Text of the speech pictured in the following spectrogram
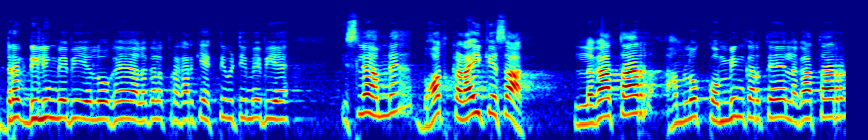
ड्रग डीलिंग में भी ये लोग हैं अलग अलग प्रकार की एक्टिविटी में भी है। इसलिए हमने बहुत कड़ाई के साथ लगातार हम लोग कॉम्बिंग करते हैं, लगातार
